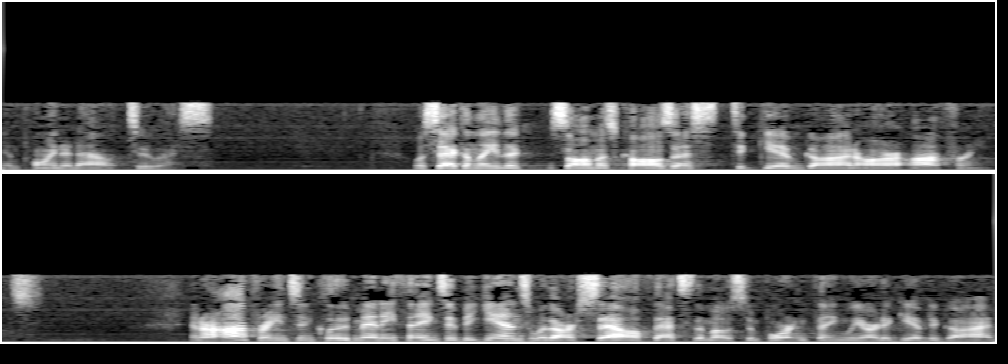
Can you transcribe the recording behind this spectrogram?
and point it out to us. Well, secondly, the psalmist calls us to give God our offerings. And our offerings include many things. It begins with ourself. That's the most important thing we are to give to God.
